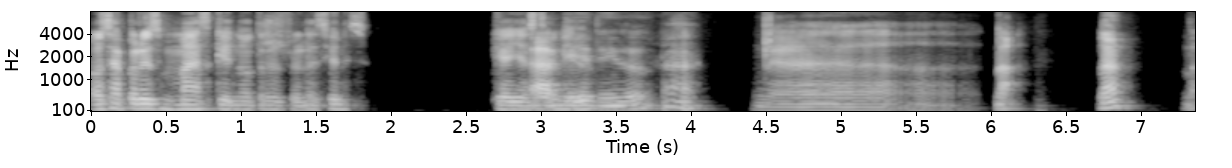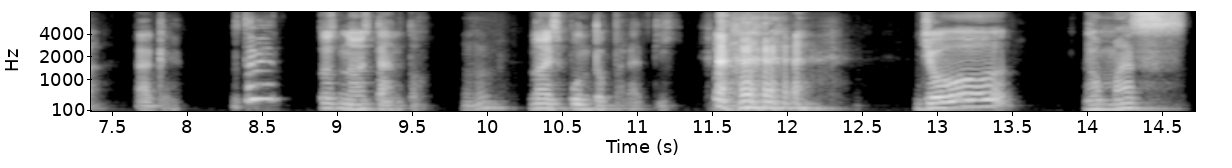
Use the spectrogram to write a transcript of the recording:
O sea, pero es más que en otras relaciones que hayas Ah, que tenido. tenido. Ajá. Ah, no. ¿No? No. Ok. Está bien. Entonces no es tanto. No es punto para ti. Yo, lo más,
